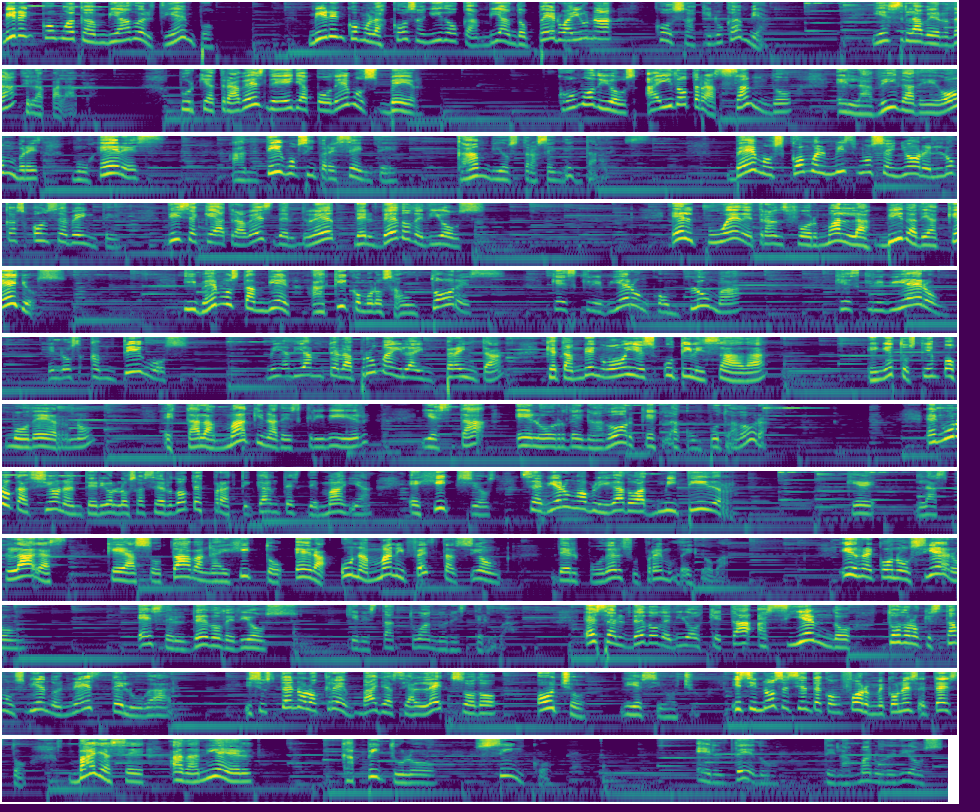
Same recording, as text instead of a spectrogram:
Miren cómo ha cambiado el tiempo. Miren cómo las cosas han ido cambiando, pero hay una cosa que no cambia y es la verdad de la palabra porque a través de ella podemos ver cómo Dios ha ido trazando en la vida de hombres, mujeres, antiguos y presentes, cambios trascendentales. Vemos cómo el mismo Señor en Lucas 11:20 dice que a través del, del dedo de Dios, Él puede transformar la vida de aquellos y vemos también aquí como los autores que escribieron con pluma, que escribieron en los antiguos mediante la pluma y la imprenta, que también hoy es utilizada en estos tiempos modernos, está la máquina de escribir y está el ordenador, que es la computadora. En una ocasión anterior, los sacerdotes practicantes de magia egipcios se vieron obligados a admitir que las plagas que azotaban a Egipto era una manifestación del poder supremo de Jehová. Y reconocieron, es el dedo de Dios quien está actuando en este lugar. Es el dedo de Dios que está haciendo todo lo que estamos viendo en este lugar. Y si usted no lo cree, váyase al Éxodo 8, 18. Y si no se siente conforme con ese texto, váyase a Daniel capítulo 5, el dedo de la mano de Dios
